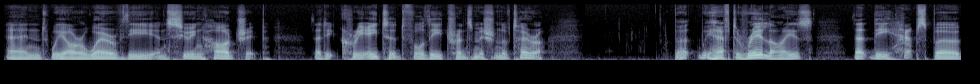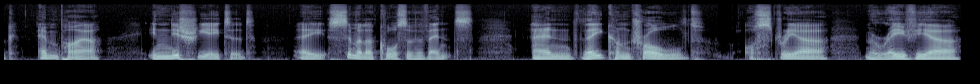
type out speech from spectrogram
And we are aware of the ensuing hardship that it created for the transmission of Torah. But we have to realize that the Habsburg Empire initiated a similar course of events, and they controlled Austria, Moravia,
